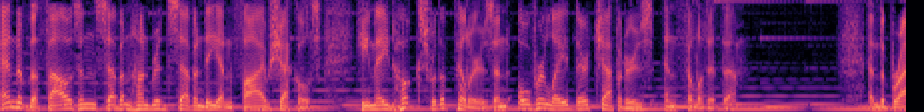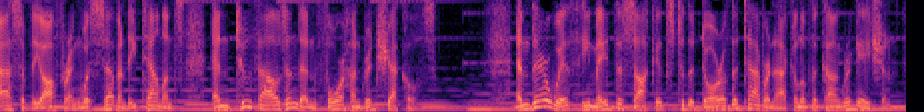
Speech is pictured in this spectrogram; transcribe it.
And of the thousand seven hundred seventy and five shekels, he made hooks for the pillars, and overlaid their chapiters, and filleted them. And the brass of the offering was seventy talents, and two thousand and four hundred shekels. And therewith he made the sockets to the door of the tabernacle of the congregation,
